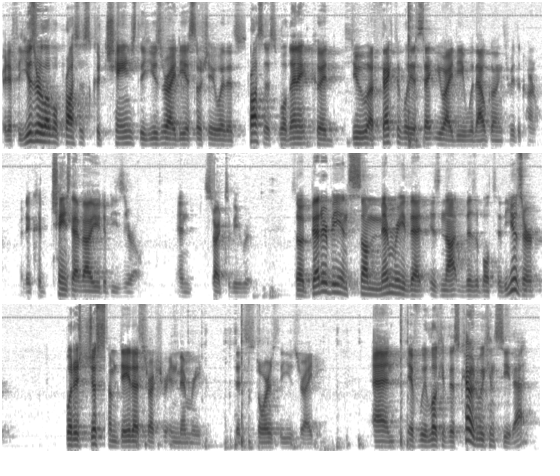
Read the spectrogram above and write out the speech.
Right? If the user level process could change the user ID associated with its process, well, then it could do effectively a set UID without going through the kernel. Right? It could change that value to be zero and start to be root. So it better be in some memory that is not visible to the user, but it's just some data structure in memory that stores the user ID. And if we look at this code, we can see that.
